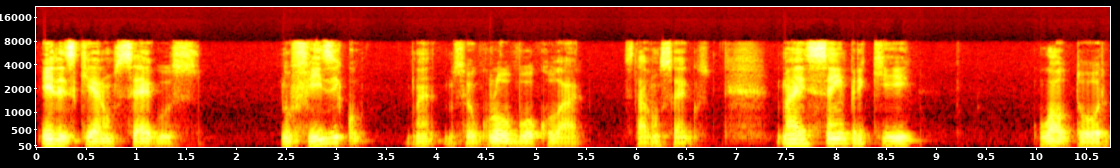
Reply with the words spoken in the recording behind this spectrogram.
Eles que eram cegos no físico, né, no seu globo ocular, estavam cegos. Mas sempre que o autor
